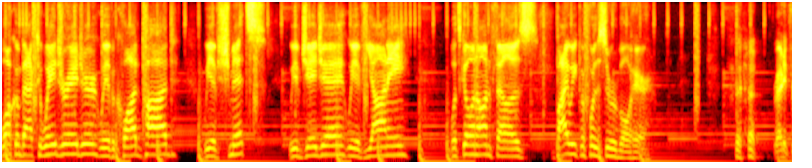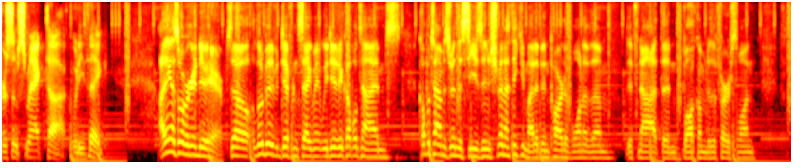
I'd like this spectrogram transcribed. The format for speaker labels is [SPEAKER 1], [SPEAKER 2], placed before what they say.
[SPEAKER 1] Welcome back to Wager Rager. We have a quad pod. We have Schmitz. We have JJ. We have Yanni. What's going on, fellas? Bye week before the Super Bowl here.
[SPEAKER 2] Ready for some smack talk? What do you think?
[SPEAKER 1] I think that's what we're gonna do here. So a little bit of a different segment. We did it a couple times, a couple times during the season. Schmidt, I think you might have been part of one of them. If not, then welcome to the first one,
